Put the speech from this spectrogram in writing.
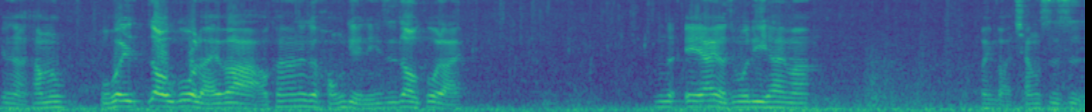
天哪，他们不会绕过来吧？我看到那个红点一直绕过来，那个 AI 有这么厉害吗？换一把枪试试。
